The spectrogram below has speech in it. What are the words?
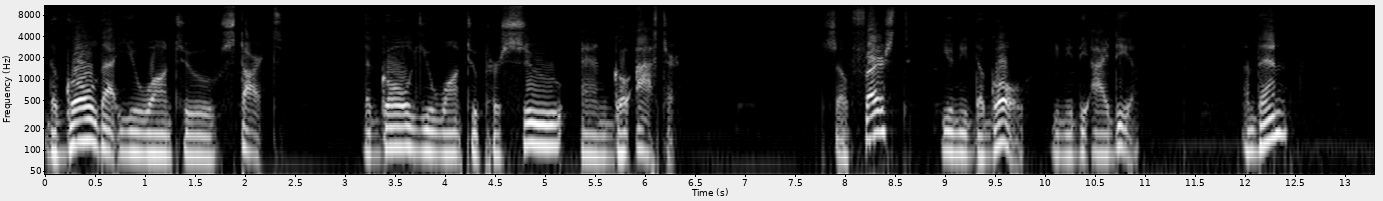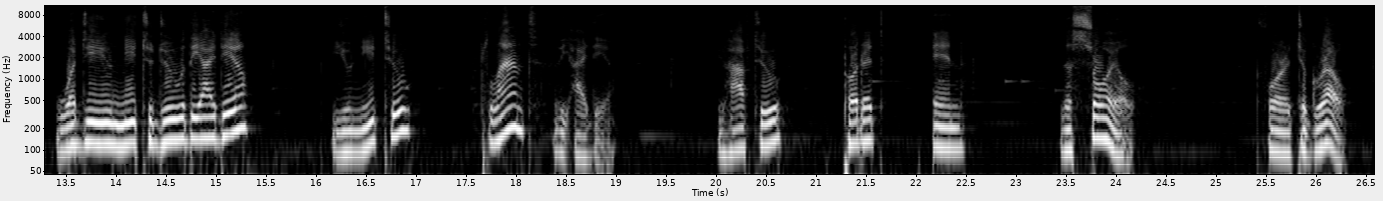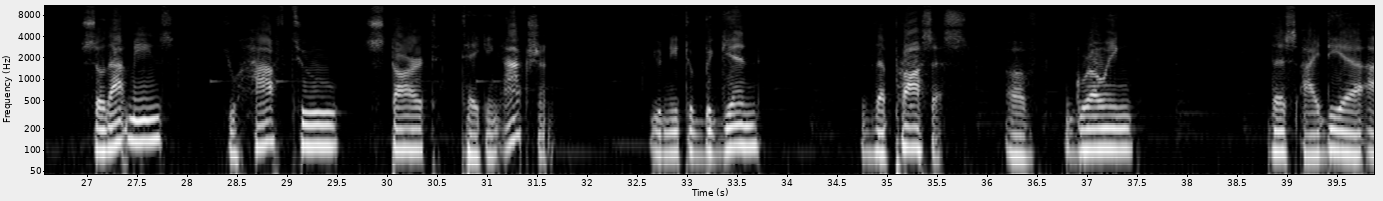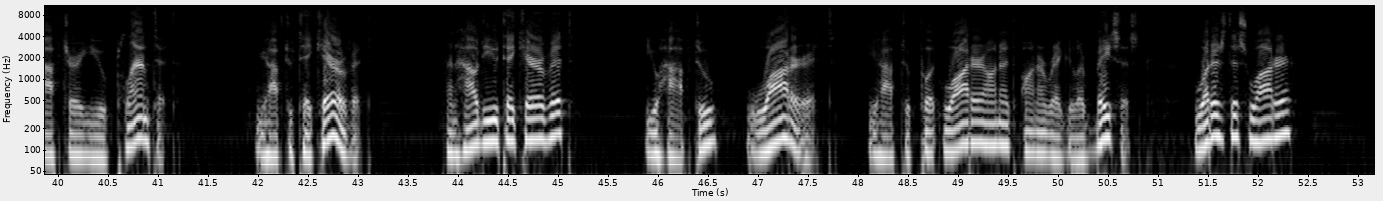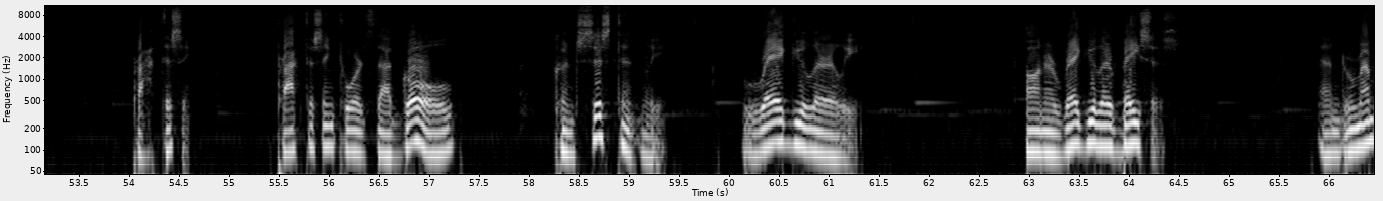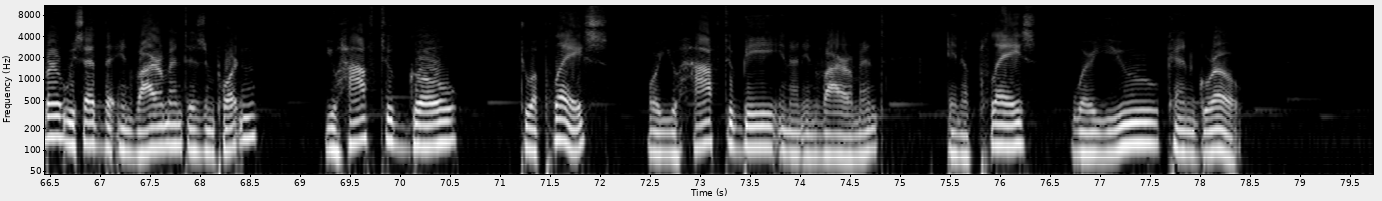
the goal that you want to start, the goal you want to pursue and go after. So, first, you need the goal, you need the idea. And then, what do you need to do with the idea? You need to plant the idea. You have to put it in the soil for it to grow. So that means you have to start taking action. You need to begin the process of growing this idea after you plant it. You have to take care of it. And how do you take care of it? You have to water it. You have to put water on it on a regular basis. What is this water? Practicing. Practicing towards that goal consistently, regularly, on a regular basis. And remember, we said the environment is important? You have to go to a place or you have to be in an environment, in a place where you can grow.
